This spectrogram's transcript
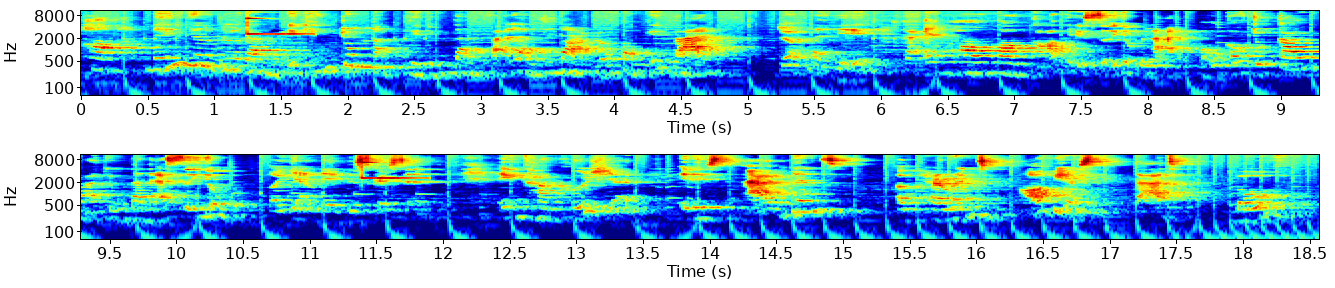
Hoặc nếu như đưa ra một ý kiến trung lập thì chúng ta phải làm thế nào đối phần kết bài? Rất là dễ, các em hoàn toàn có thể sử dụng lại bộ cấu trúc câu mà chúng ta đã sử dụng ở dạng đề discussion. In conclusion, it is evident, apparent, obvious that both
